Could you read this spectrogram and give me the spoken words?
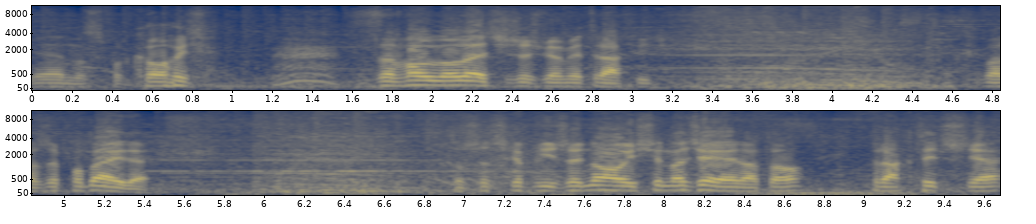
Nie no, spokojnie. Za wolno leci, żeś miał mnie trafić. Chyba, że podejdę. Troszeczkę bliżej, no i się nadzieję na to. Praktycznie.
